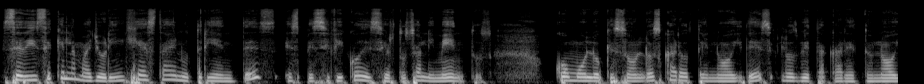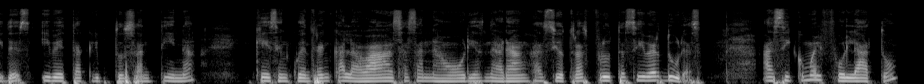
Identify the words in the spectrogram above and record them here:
Se dice que la mayor ingesta de nutrientes específico de ciertos alimentos, como lo que son los carotenoides, los betacarotenoides y betacriptosantina, que se encuentra en calabazas, zanahorias, naranjas y otras frutas y verduras, así como el folato,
